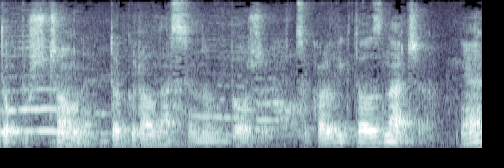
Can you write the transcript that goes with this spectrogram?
dopuszczony do grona synów Bożych. Cokolwiek to oznacza. Nie?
